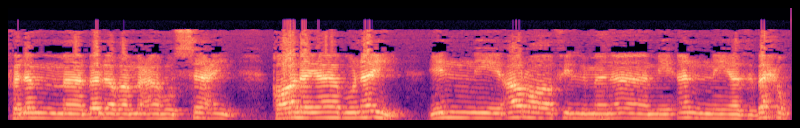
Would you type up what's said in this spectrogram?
فلما بلغ معه السعي قال يا بني إني أرى في المنام أني أذبحك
